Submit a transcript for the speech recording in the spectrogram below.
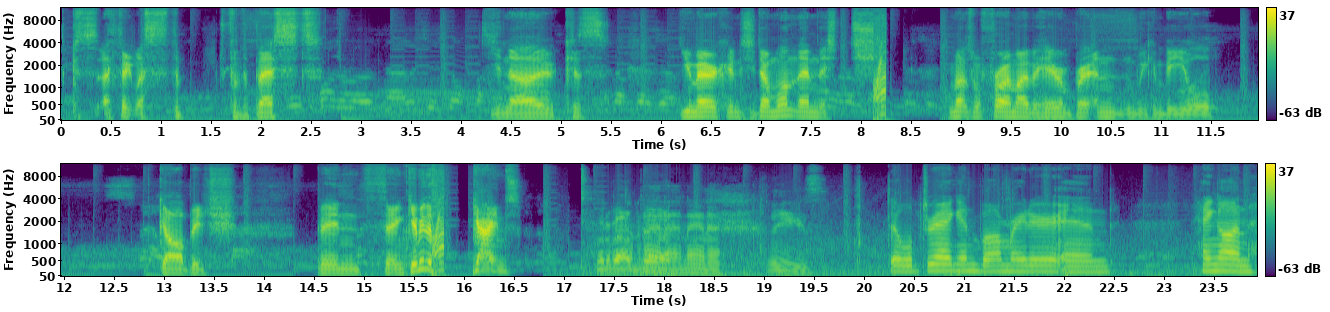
because I think that's the for the best. You know, because you Americans, you don't want them. This shit. You might as well throw them over here in Britain, and we can be your garbage bin thing. Give me the f- games. What about uh, these? Double Dragon, Bomber Raid, and Hang On.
